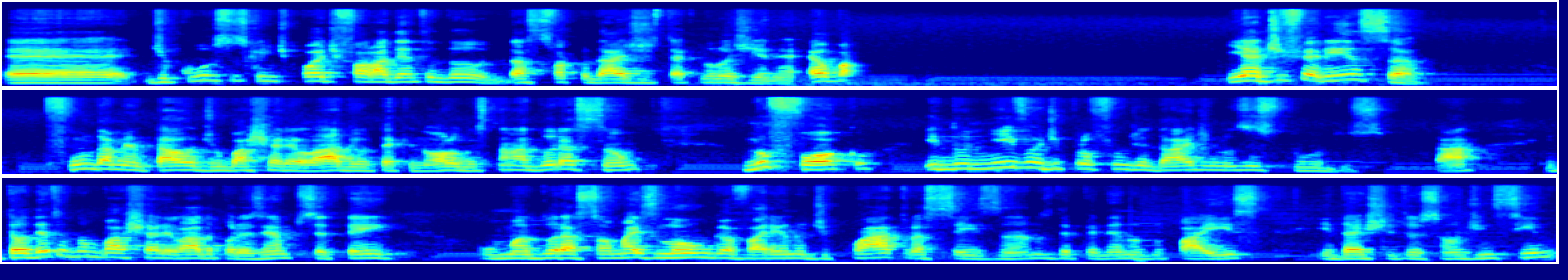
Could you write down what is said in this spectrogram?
é, de cursos que a gente pode falar dentro do, das faculdades de tecnologia. Né? É o... E a diferença fundamental de um bacharelado e um tecnólogo está na duração, no foco e no nível de profundidade nos estudos. Tá? Então, dentro de um bacharelado, por exemplo, você tem uma duração mais longa, variando de 4 a 6 anos, dependendo do país e da instituição de ensino.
